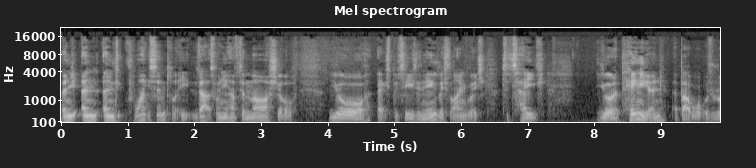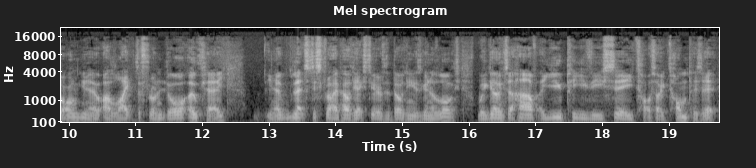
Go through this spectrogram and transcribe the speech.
and and and quite simply that's when you have to marshal your expertise in the english language to take your opinion about what was wrong. You know, I like the front door. Okay. You know, let's describe how the exterior of the building is going to look. We're going to have a UPVC, co- sorry, composite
